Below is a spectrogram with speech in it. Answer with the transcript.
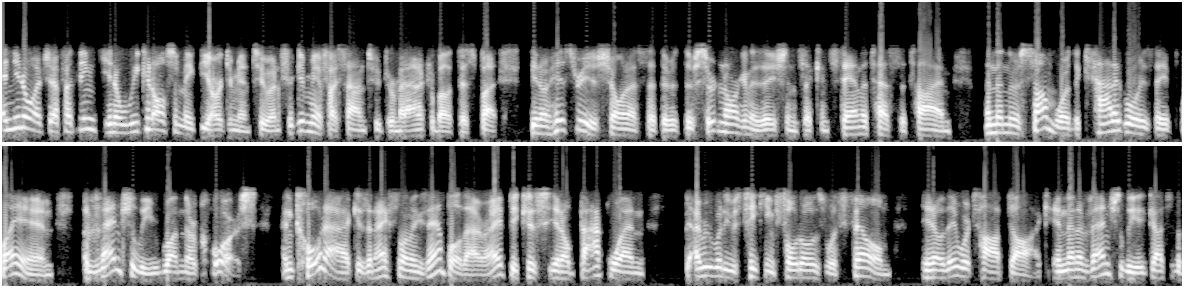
And you know what, Jeff? I think, you know, we can also make the argument too, and forgive me if I sound too dramatic about this, but, you know, history has shown us that there's, there's certain organizations that can stand the test of time. And then there's some where the categories they play in eventually run their course. And Kodak is an excellent example of that, right? Because, you know, back when everybody was taking photos with film, you know, they were top dog. And then eventually it got to the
